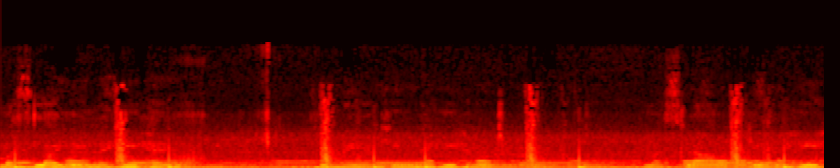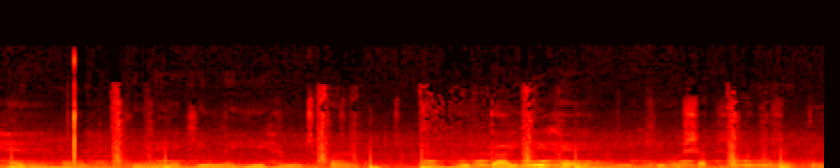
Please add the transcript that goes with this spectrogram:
मसला ये नहीं है कि उन्हें यकीन नहीं है मुझ पर। मसला ये नहीं है कि उन्हें यकीन नहीं है मुझ पर। मुद्दा ये है कि वो शक बहुत करते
